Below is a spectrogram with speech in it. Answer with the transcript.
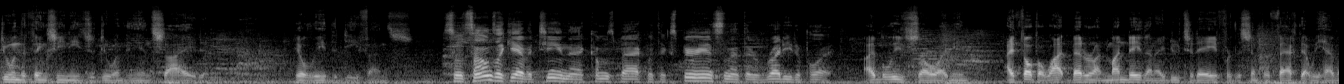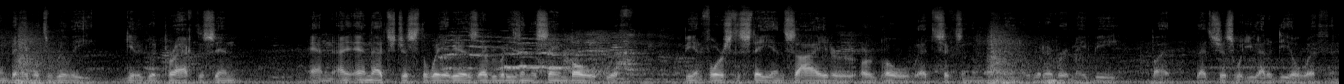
doing the things he needs to do on the inside, and he'll lead the defense. So it sounds like you have a team that comes back with experience and that they're ready to play. I believe so. I mean, I felt a lot better on Monday than I do today for the simple fact that we haven't been able to really get a good practice in. And, and that's just the way it is. Everybody's in the same boat with being forced to stay inside or, or go at six in the morning or whatever it may be. But that's just what you got to deal with. And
